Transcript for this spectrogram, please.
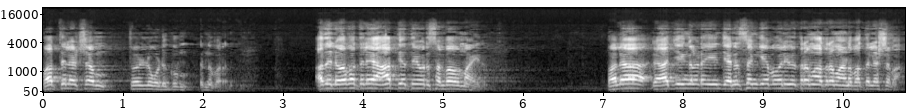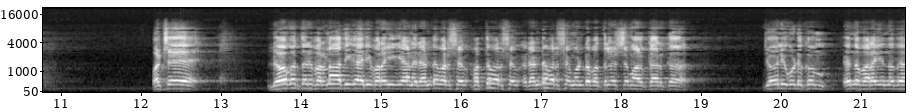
പത്ത് ലക്ഷം തൊഴിൽ കൊടുക്കും എന്ന് പറഞ്ഞു. അത് ലോകത്തിലെ ആദ്യത്തെ ഒരു സംഭവമായിരുന്നു. പല രാജ്യങ്ങളുടെയും ജനസംഖ്യ പോലും ഇത്രമാത്രമാണ് പത്ത് ലക്ഷമാണ്. പക്ഷേ ലോകത്തൊരു ഭരണാധികാരി പറയുകയാണ് രണ്ട് വർഷം പത്ത് വർഷം രണ്ട് വർഷം കൊണ്ട് പത്ത് ലക്ഷം ആൾക്കാർക്ക് ജോലി കൊടുക്കും എന്ന് പറയുന്നത്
